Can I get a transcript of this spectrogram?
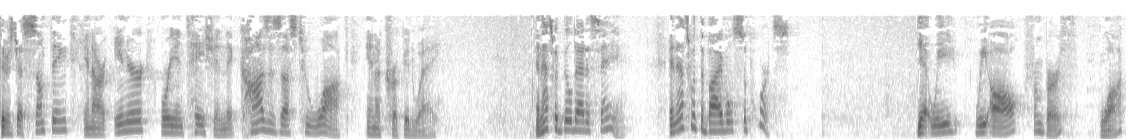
There's just something in our inner orientation that causes us to walk in a crooked way. And that's what Bildad is saying. And that's what the Bible supports. Yet we, we all, from birth, walk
